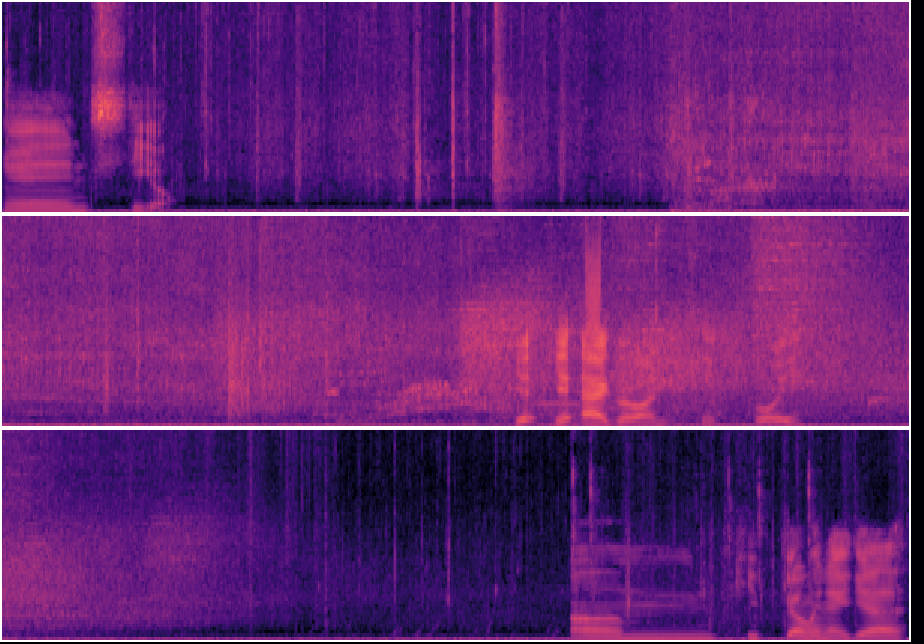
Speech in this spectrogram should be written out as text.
And steal. Get get aggro on me, boy. Um, keep going, I guess.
